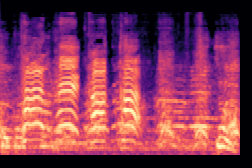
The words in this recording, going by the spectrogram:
재판 탄핵 각하 자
